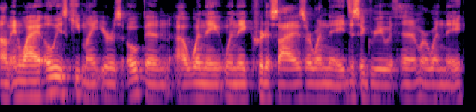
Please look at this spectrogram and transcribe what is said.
um, and why I always keep my ears open uh, when, they, when they criticize or when they disagree with him or when they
